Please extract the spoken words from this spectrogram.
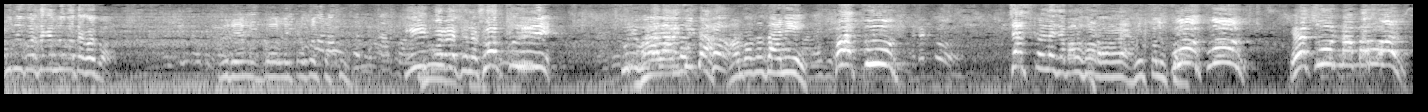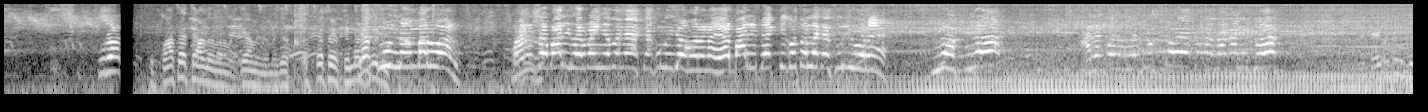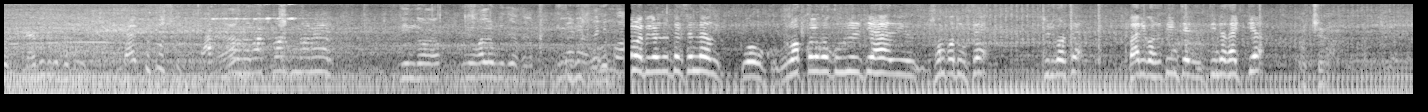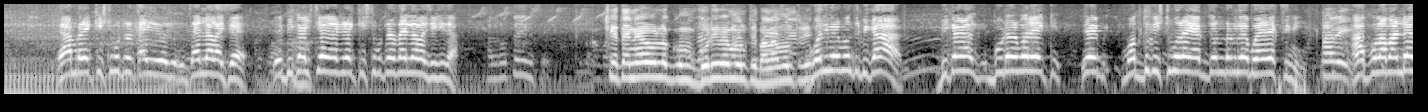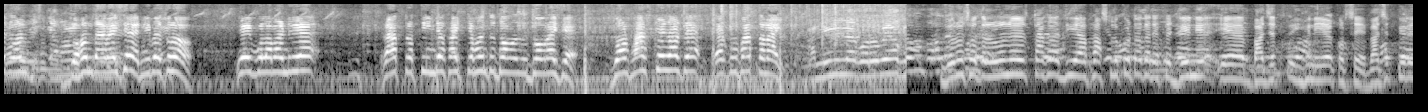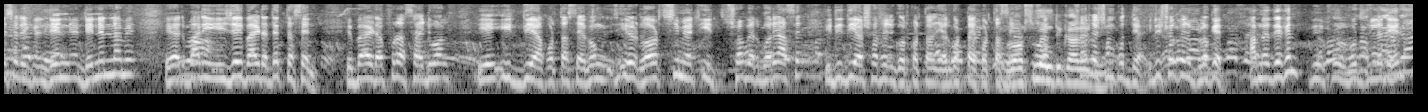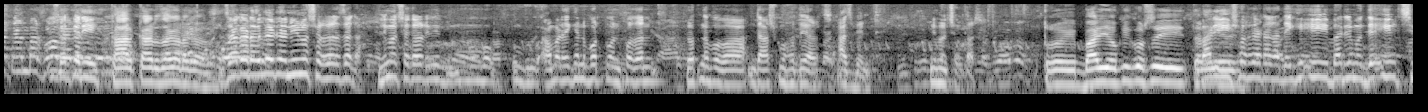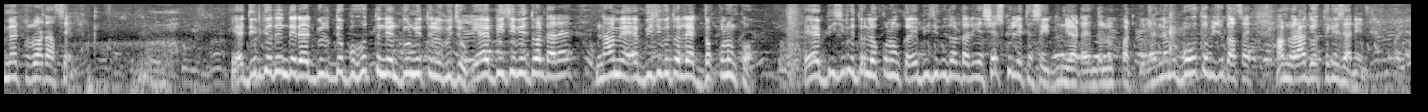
চুরি করছে কেন কথা কইব পুরে বলে তো বলছে কি করেছ না সব চুরি চুরি করে লাগাইছি আমরা তো জানি সব চুর চেস করে লাগে ভালো ছড়া রে চুর চুর এ চুর নাম্বার 1 পাতা চাড়ো না কেমন এ চুর নাম্বার 1 মানুষের বাড়ি ঘর ভাঙা থাকে একটা কোনো ইয়ে করে না এর বাড়ির ব্যক্তিগত লাগে চুরি করে পুরা পুরা আরে কোন মুক্ত হয়ে কোন লাগানি কর দায়িত্ব পুষু তিন ভালো বুঝে আছে আমার বিগত দেখছেন না লক্ষ লক্ষ কোটি সম্পদ উঠছে চুরি করছে বাড়ি করছে তিন তিনটা আচ্ছা। এ আমরা এই কৃষ্ণমূর্তির জাইলা লাইছে এই বিকাশটা কৃষ্ণমূর্তির জাইলা লাইছে কিনা কে তাই গরিবের মন্ত্রী বালা মন্ত্রী? গরিবের মন্ত্রী বিকাশ। বিকাশ বুড়ার পরে এই মধ্য একজন লোক বয়ে রাখছিনি আর। পোলা বান্ডে যখন যখন দাঁড়াইছে নির্বাচন এই পোলা বান্ডিয়ে রাত্র তিনটা চারটা পর্যন্ত দৌড়াইছে। জল ফার্স্ট হয়ে যাচ্ছে একদম পাত্তা নাই। জনসাধারণের টাকা দিয়ে পাঁচ লক্ষ টাকার একটা ড্রেন বাজেট এখানে ইয়ে করছে। বাজেট পেরেছে এখানে ড্রেন ড্রেনের নামে এর বাড়ি এই যে বাড়িটা দেখতেছেন এই বাড়িটা পুরো সাইড ওয়াল এই ইট দিয়া করতেছে এবং রড সিমেন্ট ইট সবের ঘরে আছে। ইট দিয়া সরকারি ঘর করতে এর ঘরটাই করতেছে। রড সিমেন্ট কার সরকারি সম্পদ দিয়া। এটি সরকারি ব্লকের আপনারা দেখেন ভোট দিলে দেখেন সরকারি কার কার জায়গাটা জায়গাটা হলো এটা নিম্ন সরকারের জায়গা। নিম্ন সরকার আমার এখানে বর্তমান প্রধান রত্নপ্রভা দাস মহোদয় আসবেন নিম্ন সরকার। তো বাড়িও কি করছে বাড়ি সরকার টাকা দেখি এই বাড়ির মধ্যে সিমেন্ট রড আছে। এ দীর্ঘদিন ধরে এর বিরুদ্ধে বহুত দুর্নীতির অভিযোগ। এ বিজেপি দলটারে নামে এ বিজেপি দল এক কলঙ্ক এ বিজেপি দলের কলঙ্ক। এ বিজেপি দলটা নিয়ে শেষ করে লিখতেছে এই দুনিয়াটা এদের লুটপাট করে। এর নামে বহুত অভিযোগ আছে আপনারা আগে থেকে জানেন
